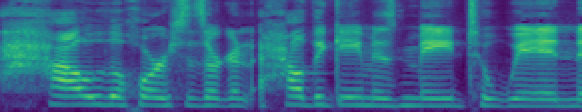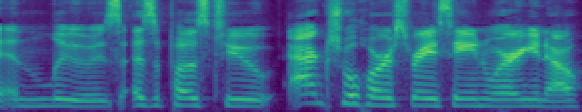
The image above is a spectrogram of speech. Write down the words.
how the horses are going to, how the game is made to win and lose, as opposed to actual horse racing where, you know,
